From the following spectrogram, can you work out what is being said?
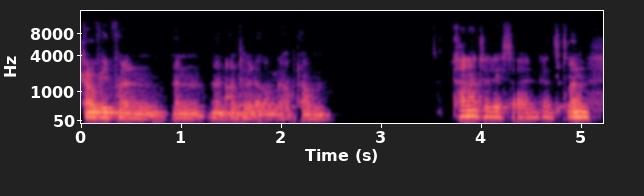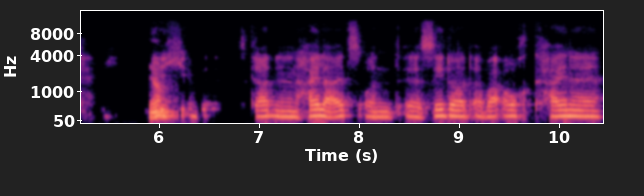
kann auf jeden Fall einen, einen, einen, Anteil daran gehabt haben. Kann natürlich sein, ganz klar. Ja? Ich bin jetzt gerade in den Highlights und äh, sehe dort aber auch keine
